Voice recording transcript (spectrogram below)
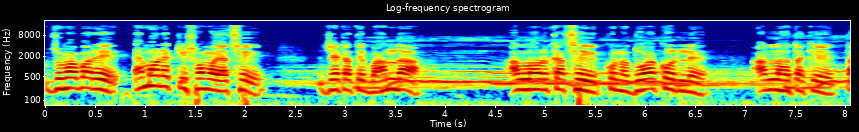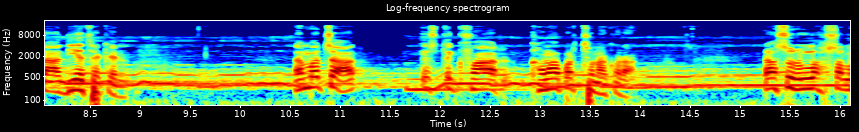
জুমাবারে এমন একটি সময় আছে যেটাতে বান্দা আল্লাহর কাছে কোনো দোয়া করলে আল্লাহ তাকে তা দিয়ে থাকেন। নাম্বার চার ইস্তিকফার ক্ষমা প্রার্থনা করা। রাসুল্লাহ সাল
